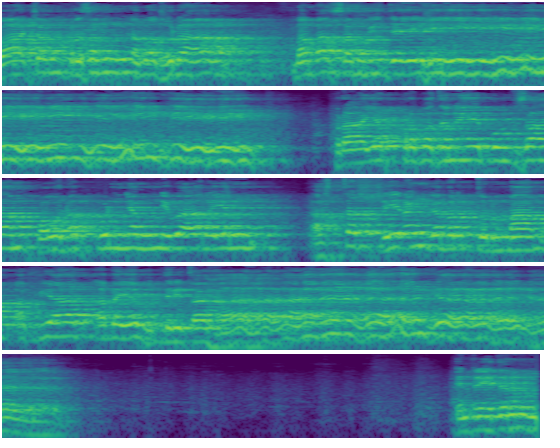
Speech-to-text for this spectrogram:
வாச்சம் பிரசன்ன மதுராம் மம சம்விஜயி பிராய பிரபதனே பும்சாம் பௌன புண்ணியம் நிவாரயன் அஸ்த ஸ்ரீரங்கமர்த்துர்மாம் அவ்யாத் அபய உத்ரித இன்றைய தினம்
